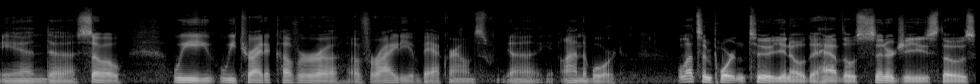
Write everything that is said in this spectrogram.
and uh, so we we try to cover a, a variety of backgrounds uh, on the board. Well, that's important too. You know, to have those synergies, those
